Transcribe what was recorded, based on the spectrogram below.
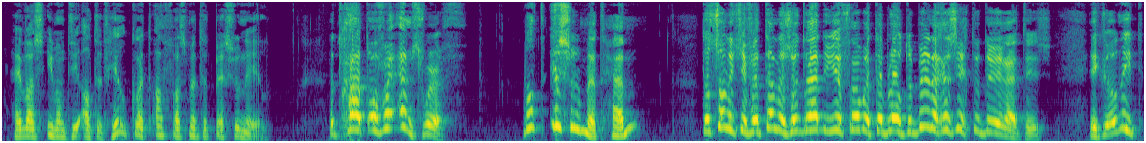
Hij was iemand die altijd heel kort af was met het personeel. Het gaat over Emsworth. Wat is er met hem? Dat zal ik je vertellen zodra de juffrouw met de blote billen gezicht de deur uit is. Ik wil niet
